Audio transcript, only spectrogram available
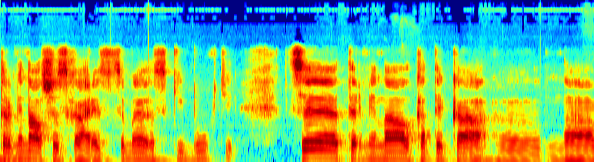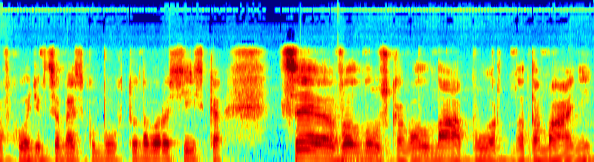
термінал Шесхаріс в Цемеській бухті. Це термінал КТК е, на вході в Цемеську бухту Новоросійська. Це Волнушка, Волна, порт на Тамані.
